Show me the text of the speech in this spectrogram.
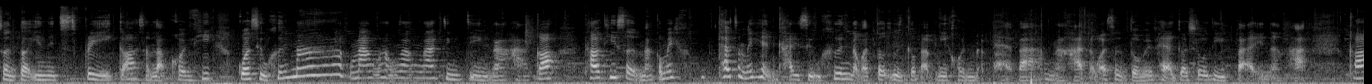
ส่วนตัว Innisfree ก็สำหรับคนที่กลัวสิวขึ้นมากมากมากมากมากจริง ๆนะคะ ก็เท่าที่เสิร์ชมาก็ไม่แทบจะไม่เห็นใครสิวขึ้น แต่ว่าตัวอื่นก็แบบมีคนแบบแพ้บ้างนะคะ แต่ว่าส่วนตัวไม่แพ้ก็โชคดีไปนะคะ ก็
